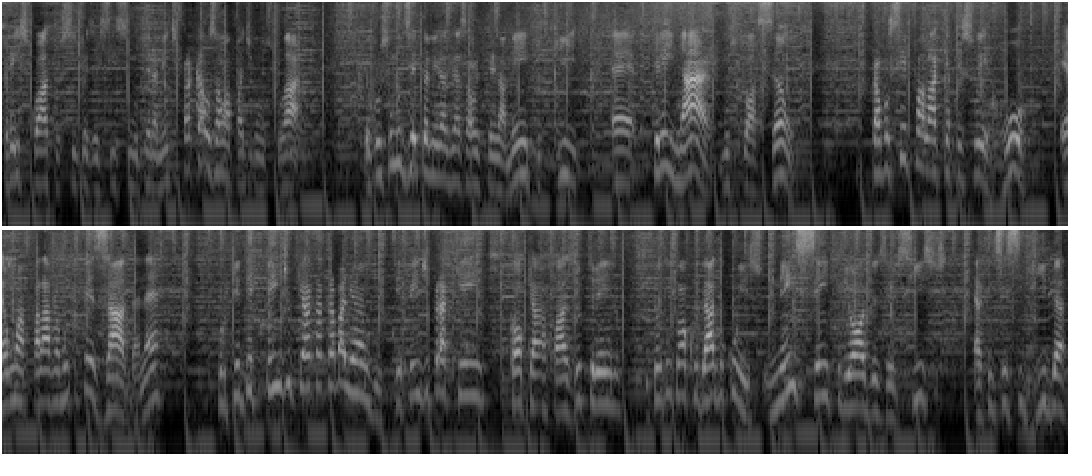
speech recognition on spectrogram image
três, quatro, cinco exercícios simultaneamente para causar uma fadiga muscular. Eu costumo dizer também nas minhas aulas de treinamento que é, treinar musculação, para você falar que a pessoa errou, é uma palavra muito pesada, né? Porque depende do que ela está trabalhando, depende para quem, qual que é a fase do treino. Então tem que tomar cuidado com isso. Nem sempre ordem exercícios ela tem que ser seguida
